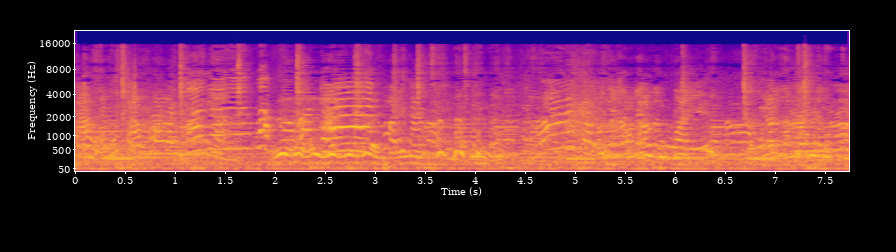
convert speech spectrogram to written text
สาวสาวพ่อมาเนี่ยเฮ้ยเฮ้ยเฮ้ยเฮ้ยพ่อที่ไหนเล่นดนตรีเล่นดนตรี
